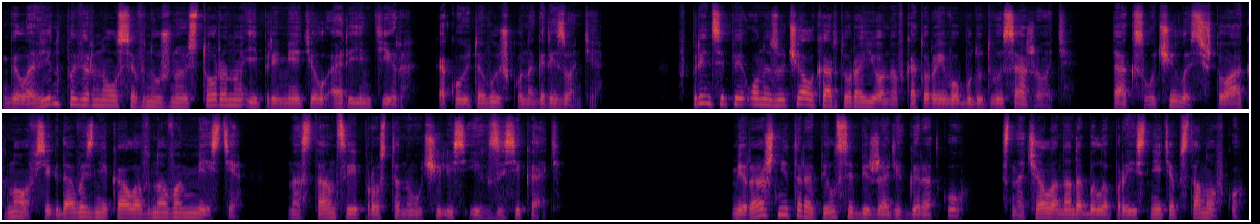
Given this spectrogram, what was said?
Головин повернулся в нужную сторону и приметил ориентир, какую-то вышку на горизонте. В принципе, он изучал карту районов, которые его будут высаживать. Так случилось, что окно всегда возникало в новом месте. На станции просто научились их засекать. Мираж не торопился бежать к городку. Сначала надо было прояснить обстановку.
